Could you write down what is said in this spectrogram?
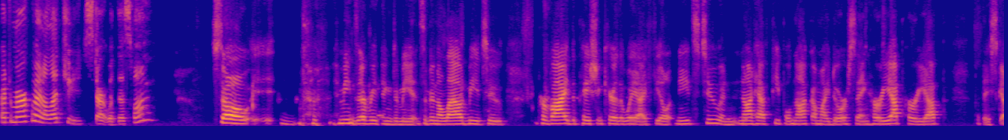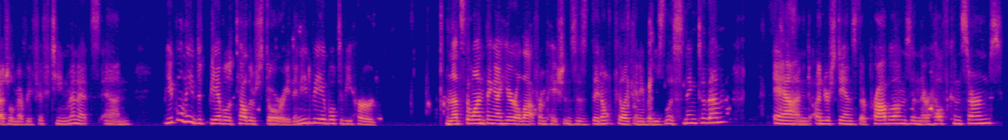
Dr. Markwick, I'll let you start with this one. So, it, it means everything to me. It's been allowed me to provide the patient care the way I feel it needs to and not have people knock on my door saying, hurry up, hurry up but they schedule them every 15 minutes. And people need to be able to tell their story. They need to be able to be heard. And that's the one thing I hear a lot from patients is they don't feel like anybody's listening to them and understands their problems and their health concerns.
